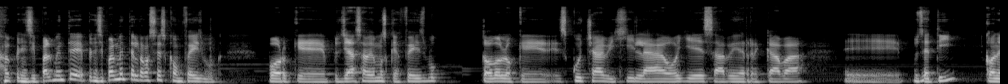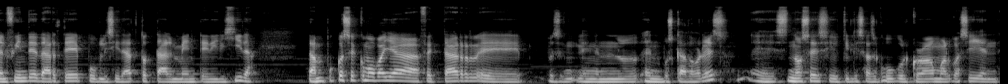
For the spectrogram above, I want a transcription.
principalmente, principalmente el roce es con Facebook, porque pues ya sabemos que Facebook todo lo que escucha, vigila, oye, sabe, recaba eh, pues de ti con el fin de darte publicidad totalmente dirigida. Tampoco sé cómo vaya a afectar eh, pues en, buscadores. no sé si utilizas Google Chrome o algo así. En,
